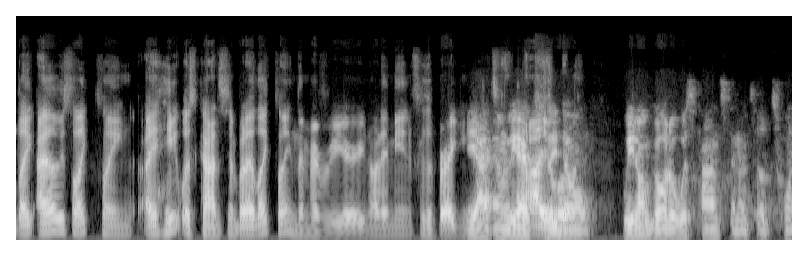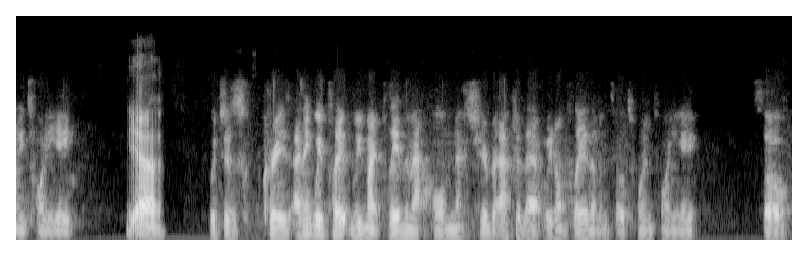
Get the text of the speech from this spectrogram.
like I always like playing. I hate Wisconsin, but I like playing them every year. You know what I mean for the bragging. Yeah, and like we actually Iowa. don't we don't go to Wisconsin until 2028. Yeah, which is crazy. I think we play we might play them at home next year, but after that we don't play them until 2028. So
